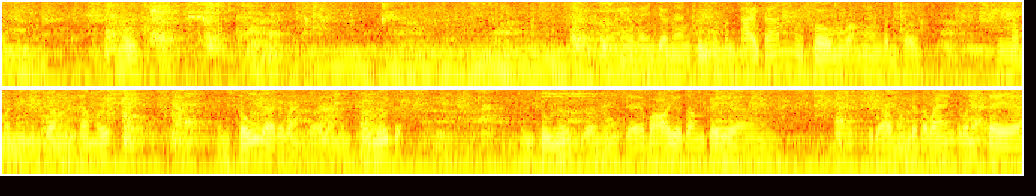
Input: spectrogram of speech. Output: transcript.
mình nuôi giờ nó ăn cứng rồi mình thải cám khô nó vẫn ăn bình thường. Nhưng mà mình mình cho nó cám ướt mình xú ra các bạn, gọi là mình xú nước á. Mình xú nước rồi mình sẽ bỏ vô trong cái ờ, cái đồ mà người ta bán cái bánh xe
